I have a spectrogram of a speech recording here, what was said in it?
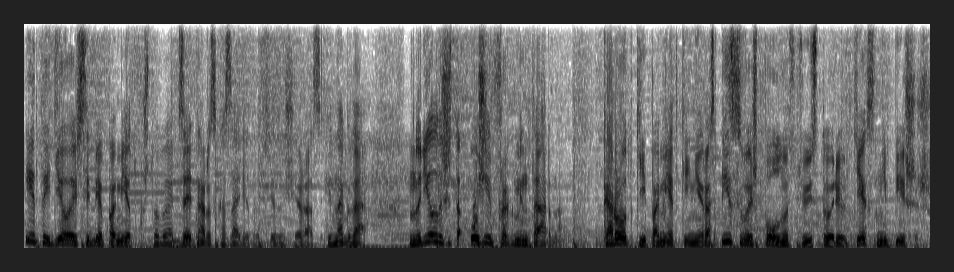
и ты делаешь себе пометку, чтобы обязательно рассказать это в следующий раз. Иногда. Но делаешь это очень фрагментарно. Короткие пометки не расписываешь полностью историю, текст не пишешь.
